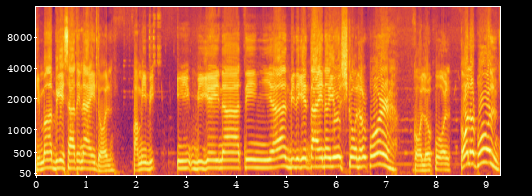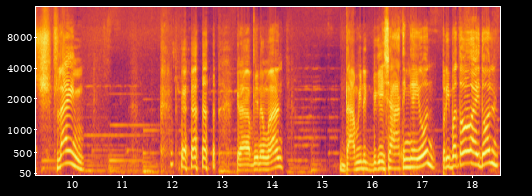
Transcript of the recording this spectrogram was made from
Yung mga bigay sa atin na idol, pamibigay natin yan. Binigyan tayo ng huge colorful. Colorful. Colorful! Shh, Slime! Grabe naman. Dami nagbigay sa atin ngayon. Free ba to, idol?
